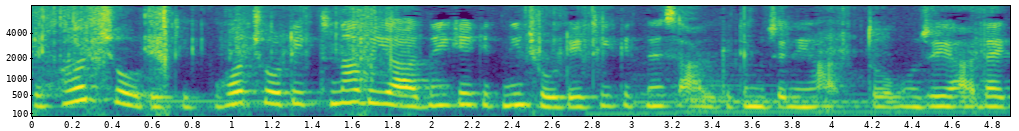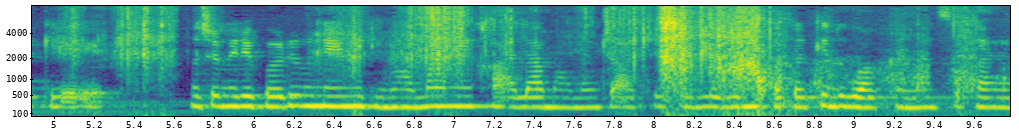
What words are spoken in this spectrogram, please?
بہت چھوٹی تھی، بہت چھوٹی، اتنا بھی یاد نہیں کہ کتنی چھوٹی تھی، کتنے سال کی تھی، مجھے نہیں یاد، تو مجھے یاد ہے کہ مجھے میرے بڑوں نے میری ماما نے، خالہ، ماموں، چاچو سب لوگوں نے پکڑ کے دعا کرنا سکھایا۔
